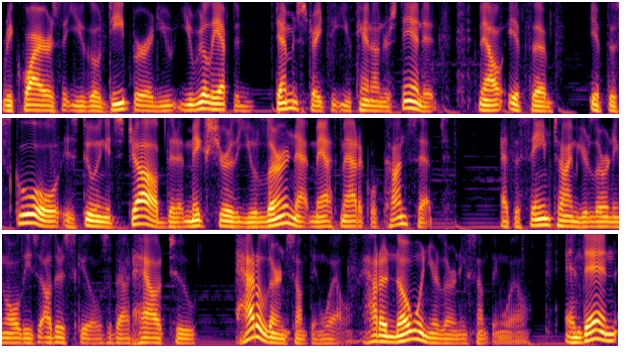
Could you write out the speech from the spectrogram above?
requires that you go deeper and you, you really have to demonstrate that you can understand it. Now, if the if the school is doing its job, then it makes sure that you learn that mathematical concept. At the same time, you're learning all these other skills about how to how to learn something well, how to know when you're learning something well, and then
